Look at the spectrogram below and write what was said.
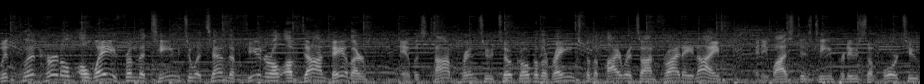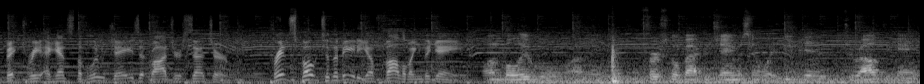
With Clint Hurdle away from the team to attend the funeral of Don Baylor, it was Tom Prince who took over the reins for the Pirates on Friday night, and he watched his team produce a 4 2 victory against the Blue Jays at Rogers Center. Prince spoke to the media following the game. Unbelievable. I mean, first go back to Jameson, what he did throughout the game,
